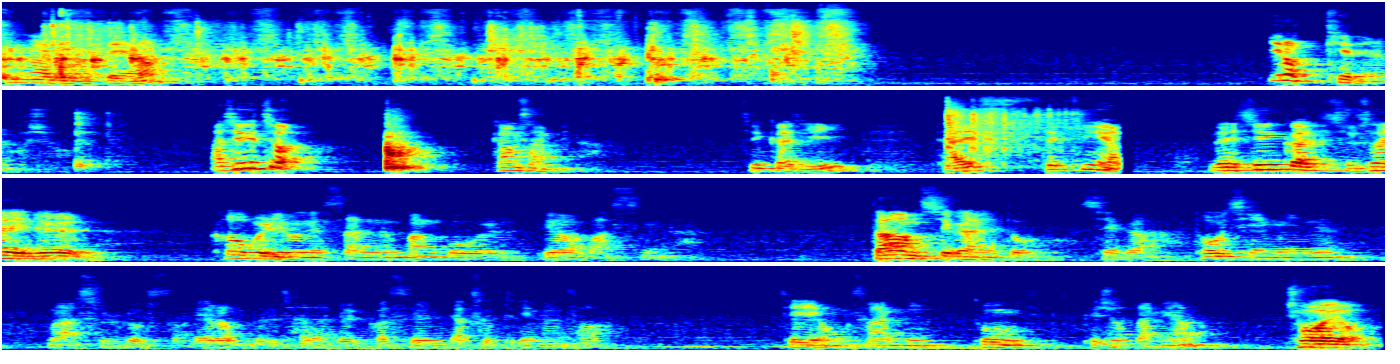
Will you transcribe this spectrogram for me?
생각하지 마세요. 이렇게 되는 거죠. 아시겠죠? 감사합니다. 지금까지 다이스 스태킹이었습니다. 네, 지금까지 주사위를 컵을 이용해서 쌓는 방법을 배워봤습니다. 다음 시간에도 제가 더 재미있는 마술로서 여러분들을 찾아뵐 것을 약속드리면서 제 영상이 도움이 되셨다면 좋아요,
